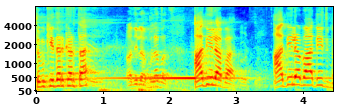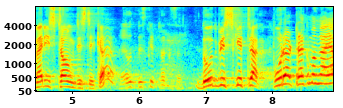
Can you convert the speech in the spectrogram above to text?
तुम किधर करता है? Adilabad. Adilabad. Is very strong district दूध बिस्किट ट्रक सर। दूध बिस्किट ट्रक। पूरा ट्रक मंगाया?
